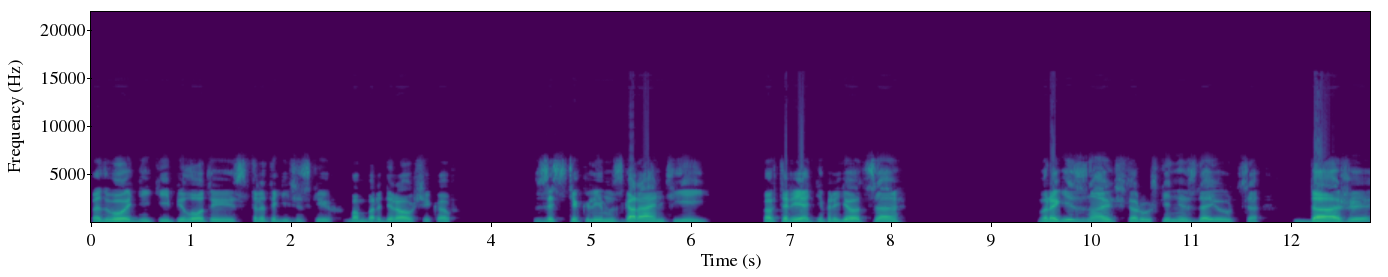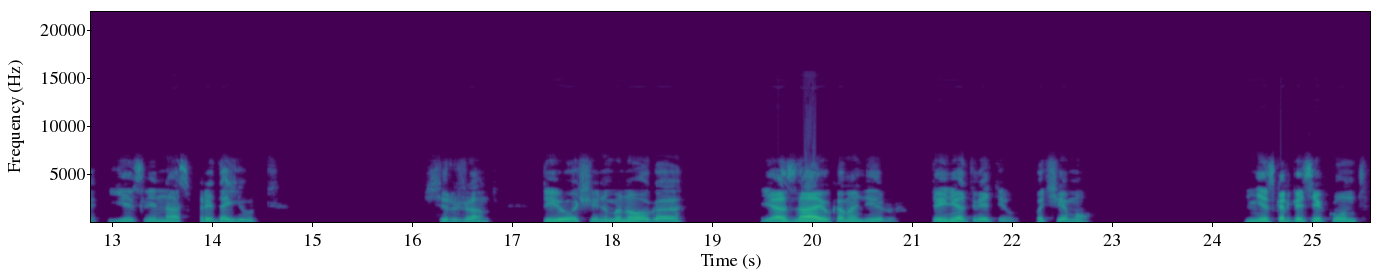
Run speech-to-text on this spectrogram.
подводники и пилоты стратегических бомбардировщиков застеклим с гарантией. Повторять не придется. Враги знают, что русские не сдаются, даже если нас предают. Сержант, ты очень много... Я знаю, командир. Ты не ответил. Почему? Несколько секунд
